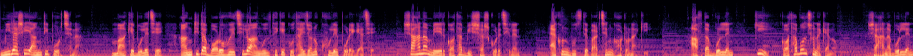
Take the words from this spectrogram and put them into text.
মীরা সেই আংটি পড়ছে না। মাকে বলেছে, আংটিটা বড় হয়েছিল, আঙুল থেকে কোথায় যেন খুলে পড়ে গেছে। শাহানা মেয়ের কথা বিশ্বাস করেছিলেন। এখন বুঝতে পারছেন ঘটনা কি। আফতাব বললেন, কি? কথা বলছো না কেন? শাহানা বললেন,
